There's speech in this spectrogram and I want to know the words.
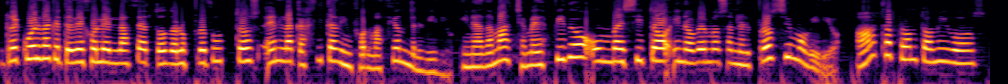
Recuerda que te dejo el enlace a todos los productos en la cajita de información del vídeo. Y nada más, ya me despido, un besito y nos vemos en el próximo vídeo. Hasta pronto amigos.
